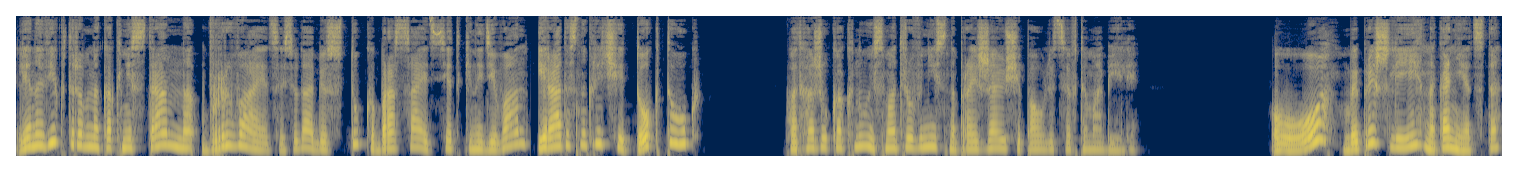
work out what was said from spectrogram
Лена Викторовна, как ни странно, врывается сюда без стука, бросает сетки на диван и радостно кричит «Тук-тук!». Подхожу к окну и смотрю вниз на проезжающие по улице автомобили. «О, вы пришли, наконец-то!»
